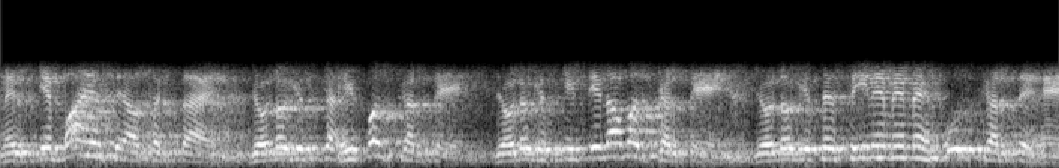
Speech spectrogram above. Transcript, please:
न इसके बाएँ से आ सकता है। जो लोग इसका हिफज करते हैं, जो लोग इसकी तिलावत करते हैं, जो लोग इसे सीने में महफूज करते हैं,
